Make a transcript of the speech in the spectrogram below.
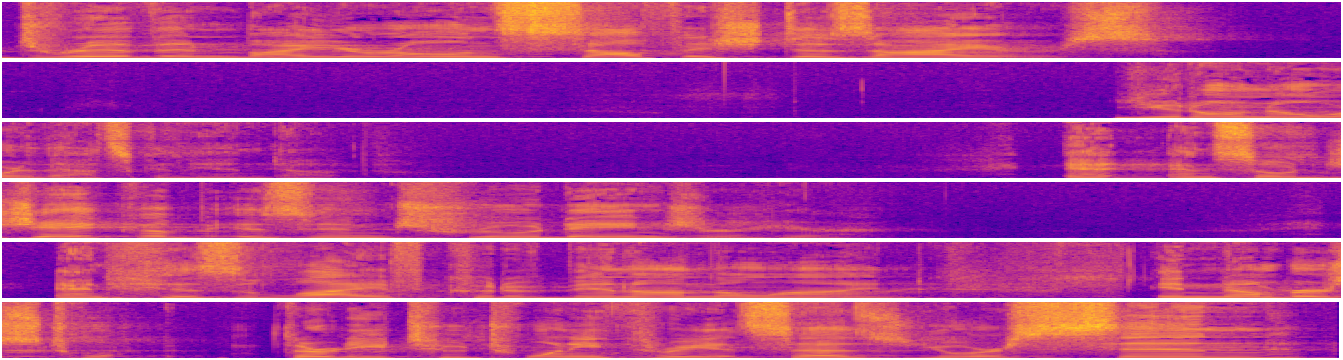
driven by your own selfish desires, you don't know where that's going to end up. And, and so Jacob is in true danger here. And his life could have been on the line. In Numbers 32 23, it says, Your sin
